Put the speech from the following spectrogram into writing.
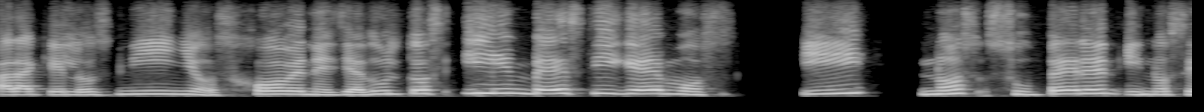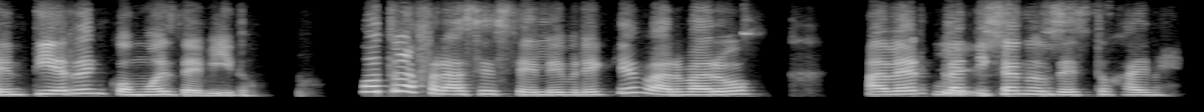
para que los niños, jóvenes y adultos investiguemos y nos superen y nos entierren como es debido. Otra frase célebre, qué bárbaro. A ver, pues, platícanos de esto, Jaime.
